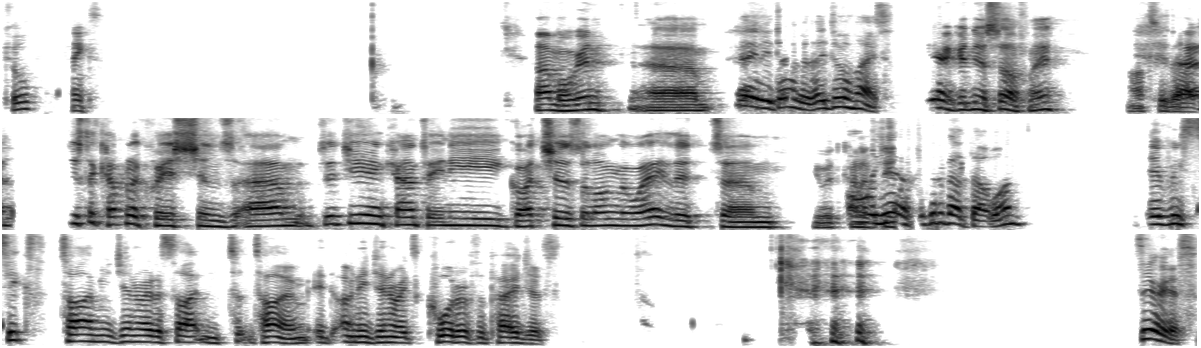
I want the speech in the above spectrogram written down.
Cool, thanks. Hi, Morgan. Um, hey, David, how you doing, mate? Yeah, good and yourself, mate. Not too bad. Just a couple of questions. Um, did you encounter any gotchas along the way that um, you would kind oh, of... Oh, yeah, I forgot about that one. Every sixth time you generate a site in Tome, it only generates a quarter of the pages. Serious.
